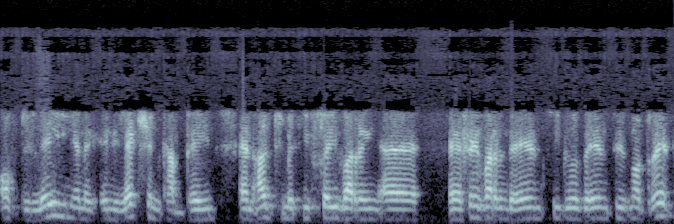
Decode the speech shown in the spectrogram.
of delaying an, an election campaign and ultimately favoring uh, uh, favoring the ANC because the ANC is not ready.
